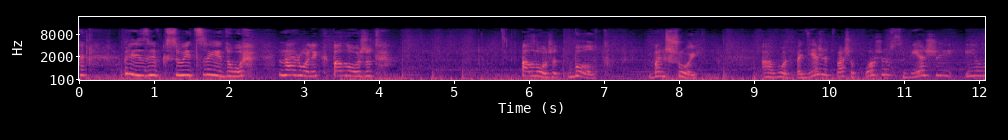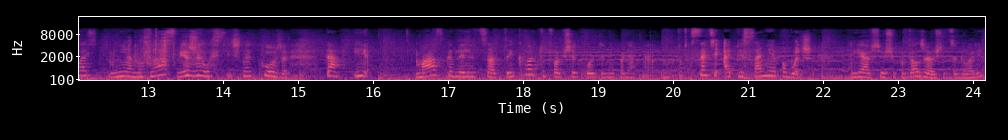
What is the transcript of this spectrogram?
призыв к суициду на ролик положат. Положат болт большой. А вот, поддерживает вашу кожу свежей и эласт... Мне нужна свежая эластичная кожа. Так, и маска для лица тыква. Тут вообще какое-то непонятное. Тут, кстати, описание побольше. Я все еще продолжаю учиться говорить.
